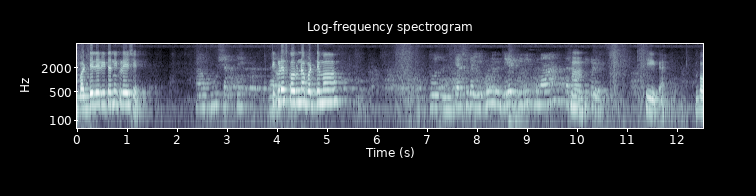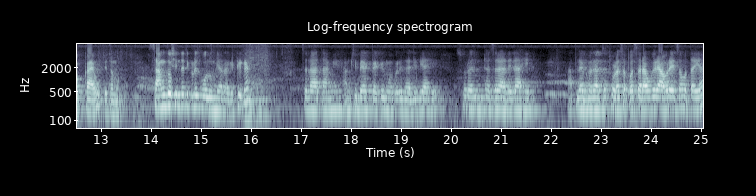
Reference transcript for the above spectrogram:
बड्डेले रिटर्न इकडे येशील. हा होऊ शकते. तिकडेच करू ना बड्डे मग. तो विचार सुद्धा इकडून लेट गेली पुन्हा तर हम्म. मग तिकडेच. ठीक आहे. बघ काय होते तर मग. सांग जो तर तिकडेच बोलून घ्या लागेल ठीक आहे? चला आता आम्ही आमची बॅग पॅकिंग वगैरे झालेली आहे. स्वराज उठाचं आलेलं आहे. आपल्या घराचा थोडासा पसारा वगैरे आवरायचा होता या.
